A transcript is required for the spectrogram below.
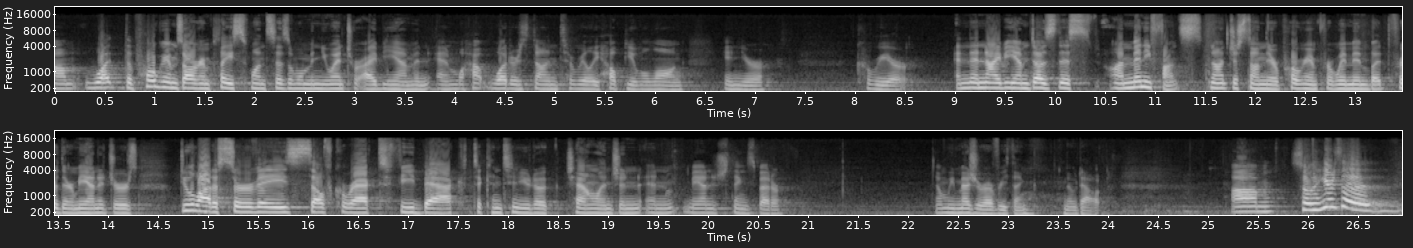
um, what the programs are in place once as a woman you enter IBM and, and how, what is done to really help you along in your career. And then IBM does this on many fronts, not just on their program for women, but for their managers. Do a lot of surveys, self-correct, feedback to continue to challenge and, and manage things better. And we measure everything, no doubt. Um, so here's a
